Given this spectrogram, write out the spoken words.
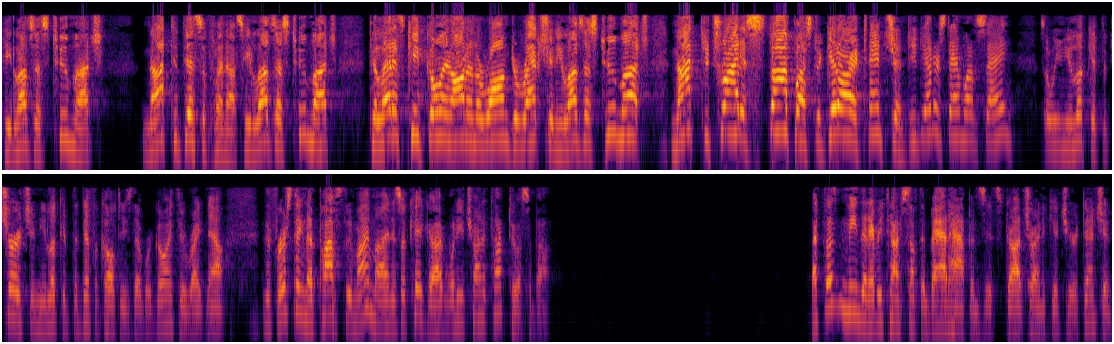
He loves us too much not to discipline us. He loves us too much to let us keep going on in the wrong direction. He loves us too much not to try to stop us, to get our attention. Do you understand what I'm saying? So when you look at the church and you look at the difficulties that we're going through right now, the first thing that pops through my mind is, okay, God, what are you trying to talk to us about? That doesn't mean that every time something bad happens, it's God trying to get your attention.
